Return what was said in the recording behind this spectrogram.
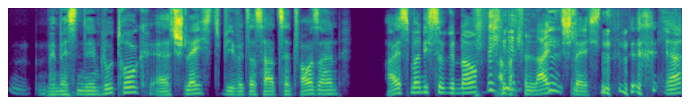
wir messen den Blutdruck, er ist schlecht. Wie wird das HZV sein? Weiß man nicht so genau, aber vielleicht schlecht. ja.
